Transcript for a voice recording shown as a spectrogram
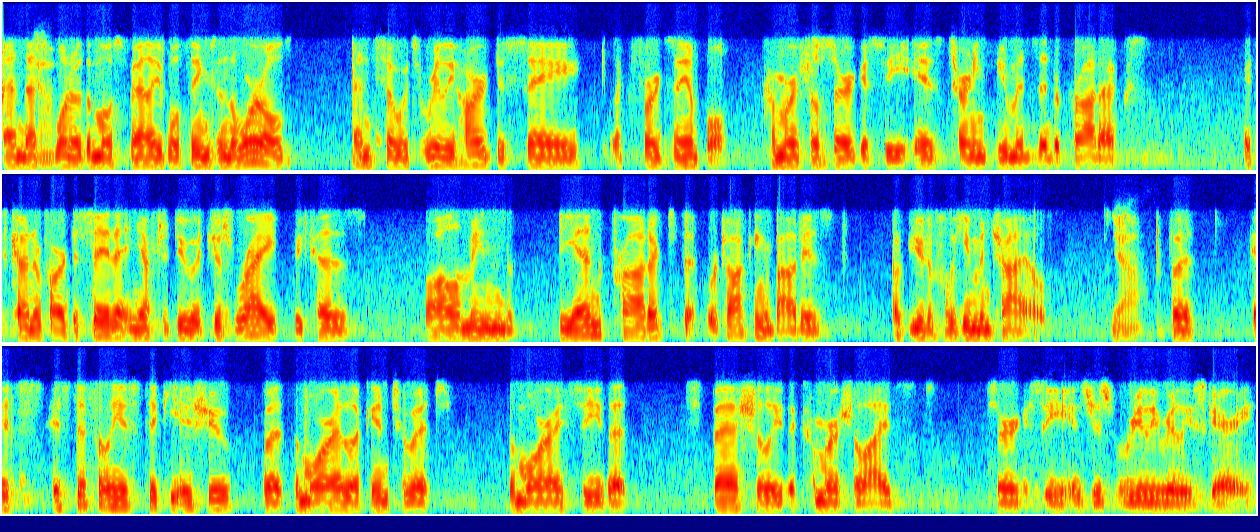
And that's yeah. one of the most valuable things in the world. And so it's really hard to say, like, for example, commercial surrogacy is turning humans into products. It's kind of hard to say that, and you have to do it just right because, well, I mean, the, the end product that we're talking about is a beautiful human child. Yeah. But it's it's definitely a sticky issue. But the more I look into it, the more I see that, especially the commercialized surrogacy, is just really really scary.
